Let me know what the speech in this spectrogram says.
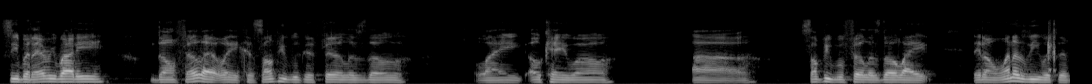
See, but everybody don't feel that way because some people could feel as though, like, okay, well, uh, some people feel as though like they don't want to be with their,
